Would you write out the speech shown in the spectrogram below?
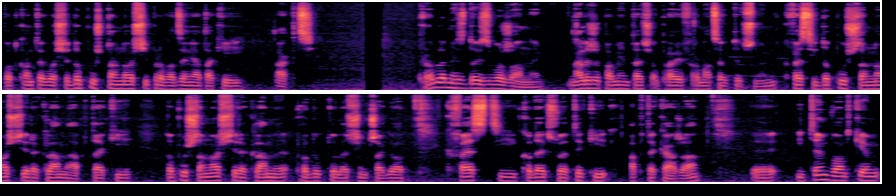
pod kątem właśnie dopuszczalności prowadzenia takiej akcji. Problem jest dość złożony. Należy pamiętać o prawie farmaceutycznym, kwestii dopuszczalności reklamy apteki, dopuszczalności reklamy produktu leczniczego, kwestii kodeksu etyki aptekarza. I tym wątkiem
